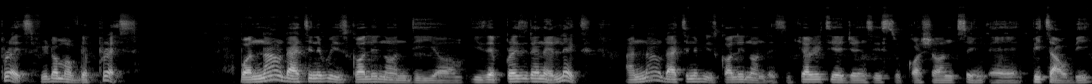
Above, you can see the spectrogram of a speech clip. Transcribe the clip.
press, freedom of the press. But now that Tinubu is calling on the, um, he's a president-elect, and now that Tinubu is calling on the security agencies to caution uh, Peter Obi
